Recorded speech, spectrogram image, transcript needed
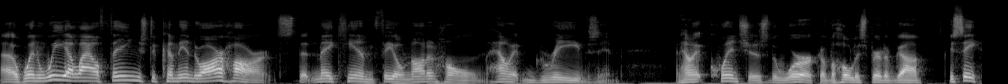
uh, when we allow things to come into our hearts that make Him feel not at home, how it grieves Him and how it quenches the work of the Holy Spirit of God. You see,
